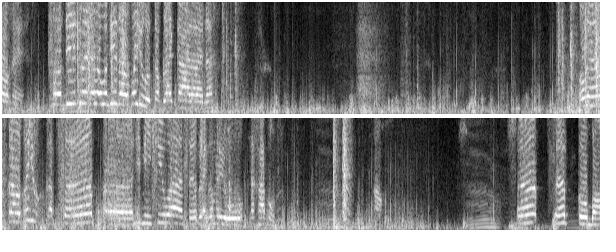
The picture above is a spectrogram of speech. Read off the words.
โอเค สวัสดีด้วยนะครับวันนี้เราก็อยู่กับรายการอะไรนะ โอเคครับเราก็อยู่กับเซิร์ฟเอ่อที่มีชื่อว่าเซิร์ฟอะไรก็ไม่รู้นะครับผมเอาเซิร์ฟเซิร์ฟโกบอ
